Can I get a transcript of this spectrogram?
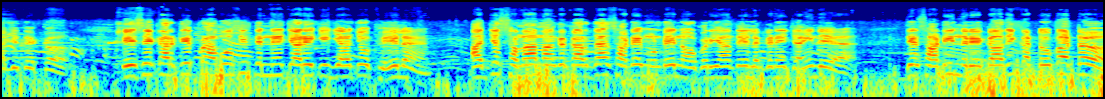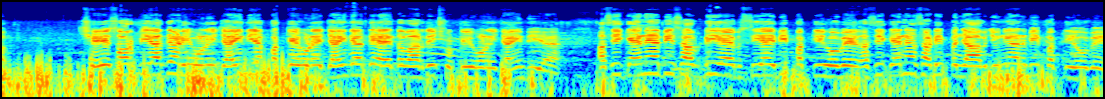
ਅੱਜ ਤੱਕ। ਇਸੇ ਕਰਕੇ ਭਰਾਵੋ ਅਸੀਂ ਤਿੰਨੇ ਚਾਰੇ ਚੀਜ਼ਾਂ ਚੋਂ ਫੇਲ ਐ ਅੱਜ ਸਮਾਂ ਮੰਗ ਕਰਦਾ ਸਾਡੇ ਮੁੰਡੇ ਨੌਕਰੀਆਂ ਤੇ ਲੱਗਣੇ ਚਾਹੀਦੇ ਆ ਤੇ ਸਾਡੀ ਨਰੇਗਾ ਦੀ ਘੱਟੋ ਘੱਟ 600 ਰੁਪਿਆ ਦਿਹਾੜੀ ਹੋਣੀ ਚਾਹੀਦੀ ਹੈ, ਪੱਕੇ ਹੋਣੇ ਚਾਹੀਦੇ ਆ ਤੇ ਐਤਵਾਰ ਦੀ ਛੁੱਟੀ ਹੋਣੀ ਚਾਹੀਦੀ ਹੈ। ਅਸੀਂ ਕਹਿੰਦੇ ਆ ਵੀ ਸਾਡੀ ਐਫਸੀਆਈ ਵੀ ਪੱਕੀ ਹੋਵੇ, ਅਸੀਂ ਕਹਿੰਦੇ ਆ ਸਾਡੀ ਪੰਜਾਬ ਯੂਨੀਅਨ ਵੀ ਪੱਕੀ ਹੋਵੇ।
